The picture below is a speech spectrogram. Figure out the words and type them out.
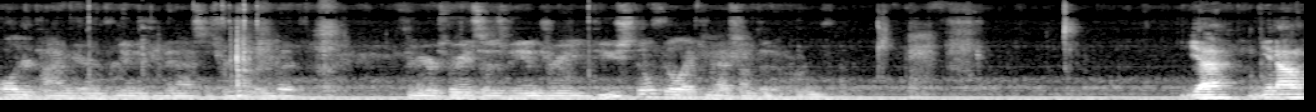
all your time here, and forgive me if you've been asked this recently, but through your experiences, the injury, do you still feel like you have something to prove? Yeah, you know,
